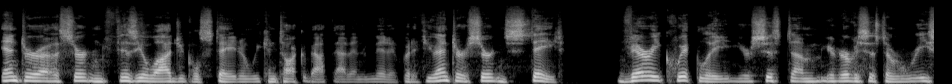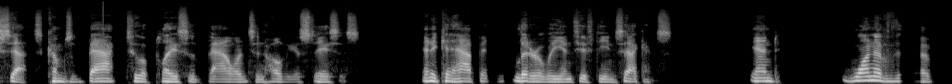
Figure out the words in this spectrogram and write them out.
enter a certain physiological state, and we can talk about that in a minute, but if you enter a certain state, very quickly your system, your nervous system resets, comes back to a place of balance and homeostasis. And it can happen literally in 15 seconds. And one of the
